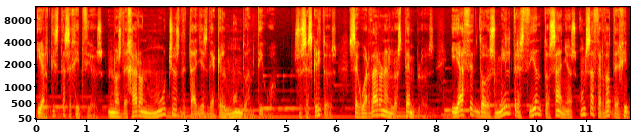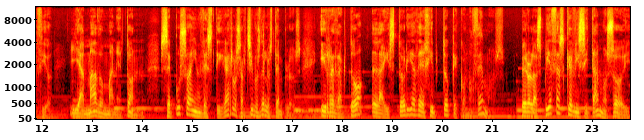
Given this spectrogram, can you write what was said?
y artistas egipcios nos dejaron muchos detalles de aquel mundo antiguo. Sus escritos se guardaron en los templos y hace 2300 años un sacerdote egipcio llamado Manetón se puso a investigar los archivos de los templos y redactó la historia de Egipto que conocemos. Pero las piezas que visitamos hoy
